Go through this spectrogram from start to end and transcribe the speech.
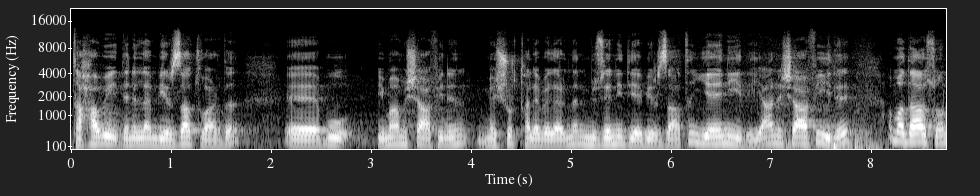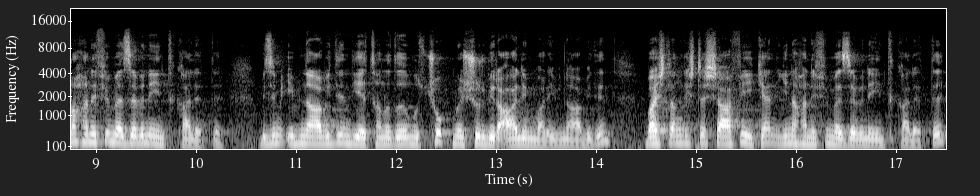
Tahavi denilen bir zat vardı. Ee, bu İmam Şafii'nin meşhur talebelerinden Müzeni diye bir zatın yeğeniydi. Yani Şafii'ydi ama daha sonra Hanefi mezhebine intikal etti. Bizim İbn Abidin diye tanıdığımız çok meşhur bir alim var İbn Abidin. Başlangıçta Şafii iken yine Hanefi mezhebine intikal etti.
